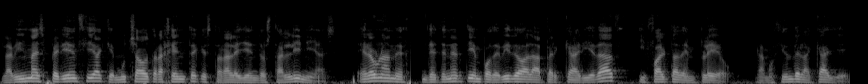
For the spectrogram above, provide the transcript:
La misma experiencia que mucha otra gente que estará leyendo estas líneas. Era una de tener tiempo debido a la precariedad y falta de empleo, la emoción de la calle,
